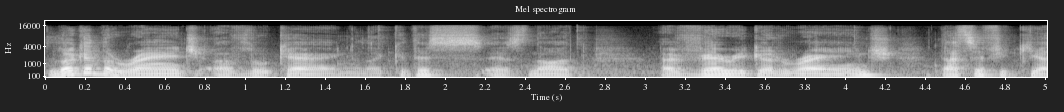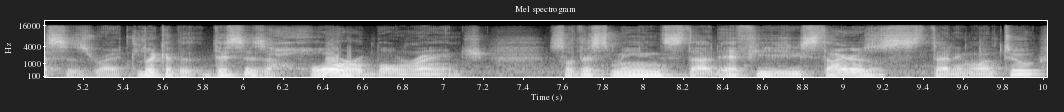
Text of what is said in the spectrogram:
Look at the range of Liu Kang. Like this is not a very good range. That's if he guesses right. Look at this. This is a horrible range. So this means that if he staggers standing 1-2,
